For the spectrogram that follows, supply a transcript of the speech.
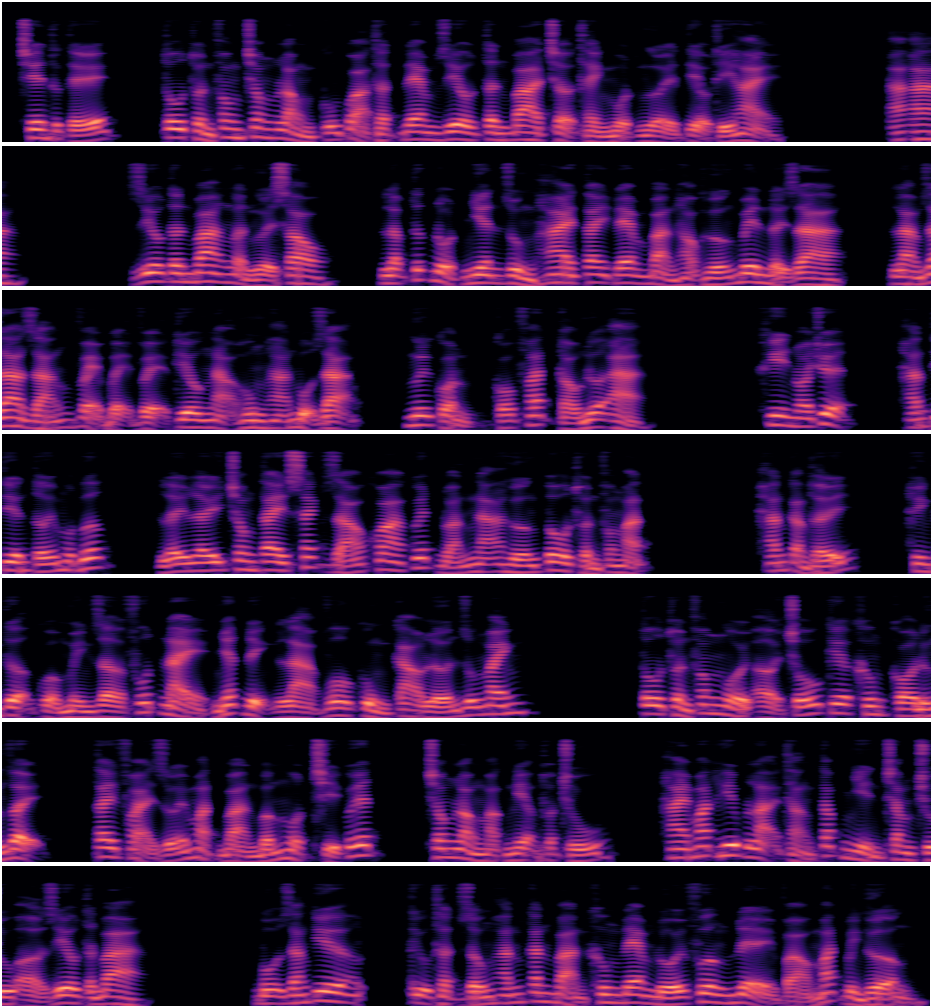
Trên thực tế, tô thuần phong trong lòng cũng quả thật đem diêu tân ba trở thành một người tiểu thí hải. A a. Diêu tân ba ngẩn người sau, lập tức đột nhiên dùng hai tay đem bàn học hướng bên đẩy ra, làm ra dáng vẻ bệ vệ kiêu ngạo hung hãn bộ dạng. Ngươi còn có phát cáo nữa à? Khi nói chuyện, hắn tiến tới một bước lấy lấy trong tay sách giáo khoa quyết đoán ngã hướng tô thuần phong mặt. Hắn cảm thấy, hình tượng của mình giờ phút này nhất định là vô cùng cao lớn dũng mãnh. Tô thuần phong ngồi ở chỗ kia không có đứng dậy, tay phải dưới mặt bàn bấm một chỉ quyết, trong lòng mặc niệm thuật chú, hai mắt hiếp lại thẳng tắp nhìn chăm chú ở diêu tân ba. Bộ dáng kia, tựu thật giống hắn căn bản không đem đối phương để vào mắt bình thường.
